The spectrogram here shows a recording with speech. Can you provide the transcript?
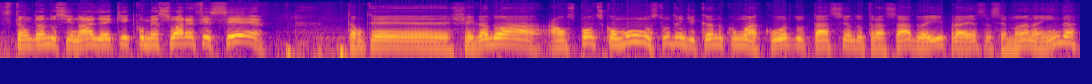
estão dando sinais aí que começou a arrefecer. Estão chegando a, a, uns pontos comuns, tudo indicando que um acordo está sendo traçado aí para essa semana ainda.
